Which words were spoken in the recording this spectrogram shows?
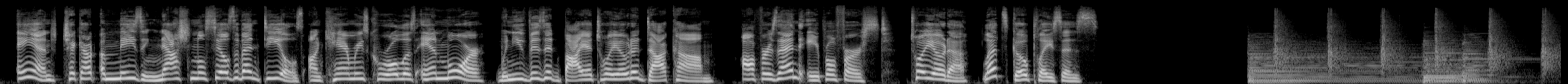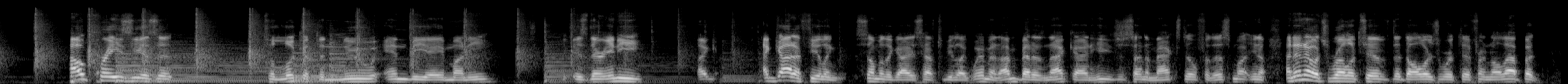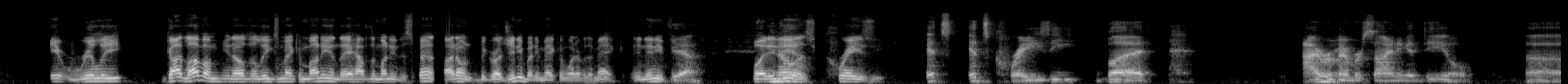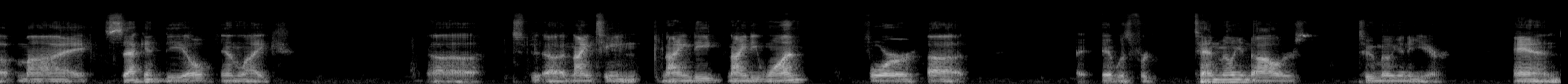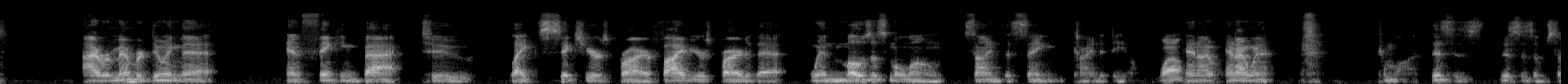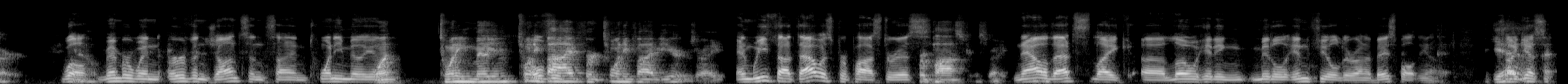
and check out amazing national sales event deals on Camrys, Corollas, and more when you visit buyatoyota.com. Offers end April 1st. Toyota, let's go places. How crazy is it to look at the new NBA money? Is there any? I, I got a feeling some of the guys have to be like, wait a minute, I'm better than that guy, and he just signed a max deal for this much. You know, and I know it's relative, the dollar's worth different and all that, but it really, God love them. You know, the league's making money and they have the money to spend. I don't begrudge anybody making whatever they make in any field. Yeah. but it You know, is crazy. it's it's crazy, but I remember signing a deal, uh, my second deal in like uh, uh, 1990, 91 for uh, it was for $10 million, 2 million a year. And I remember doing that and thinking back to like six years prior, five years prior to that, when Moses Malone signed the same kind of deal. Wow. And I and I went, come on, this is this is absurd. Well, know. remember when Earvin Johnson signed 20 million One, 20 million, 25 for 25 years, right? and we thought that was preposterous. Preposterous, right? now that's like a low hitting middle infielder on a baseball, you know. Yeah. So I guess Uh,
